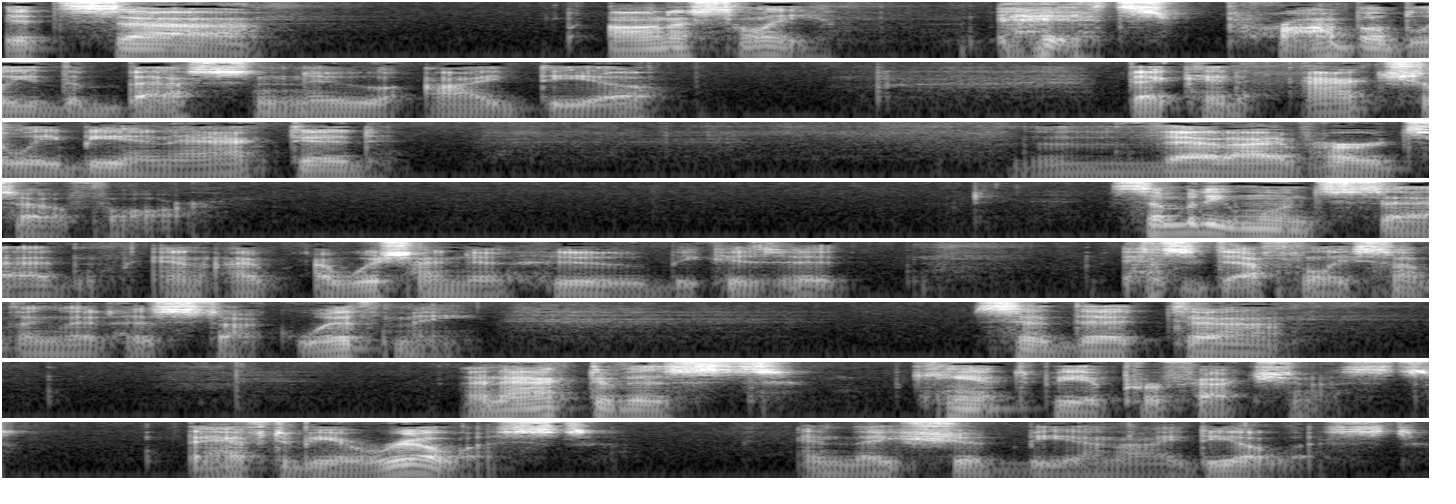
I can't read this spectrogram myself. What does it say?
it's uh, honestly, it's probably the best new idea that could actually be enacted that I've heard so far. Somebody once said, and I, I wish I knew who because it it's definitely something that has stuck with me, said that uh, an activist can't be a perfectionist. They have to be a realist, and they should be an idealist.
